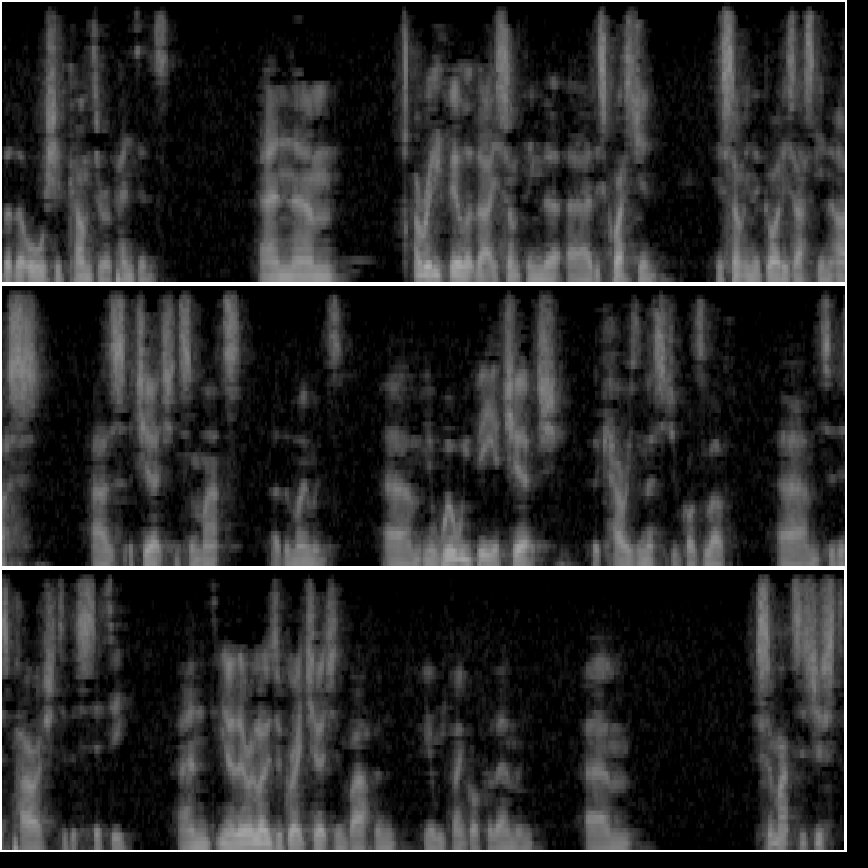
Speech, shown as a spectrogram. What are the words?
but that all should come to repentance. And um, I really feel that that is something that uh, this question is something that God is asking us as a church in St. Matt's at the moment. Um, you know, will we be a church that carries the message of God's love um, to this parish, to this city? And you know, there are loads of great churches in Bath, and you know, we thank God for them. And um, St. Matt's is just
